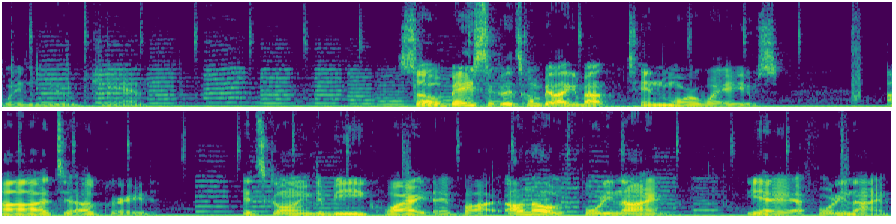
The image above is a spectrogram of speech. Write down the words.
when you can. So basically, it's going to be like about 10 more waves uh, to upgrade. It's going to be quite a bot. Oh no, 49. Yeah, yeah, 49.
